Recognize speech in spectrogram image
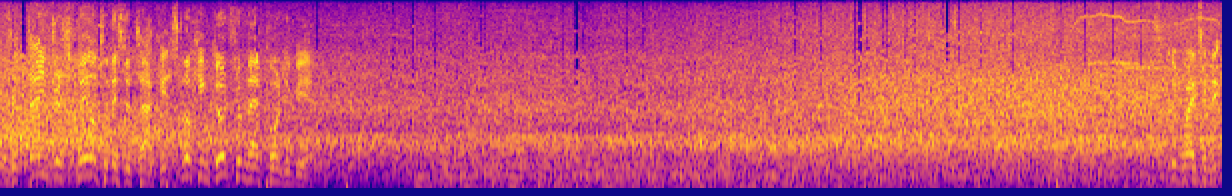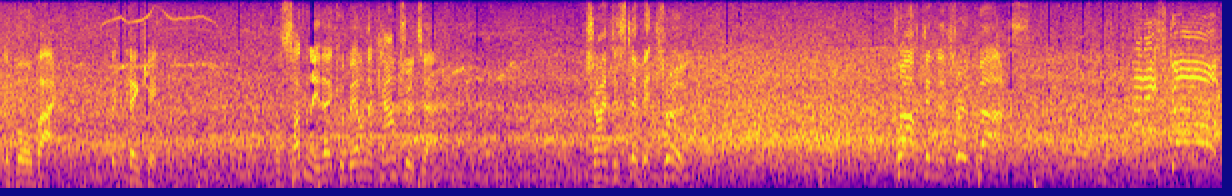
There's a dangerous feel to this attack. It's looking good from their point of view. It's a good way to nick the ball back. Quick thinking. Well, suddenly they could be on the counter-attack. Trying to slip it through. crafting the through pass. And he scored!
